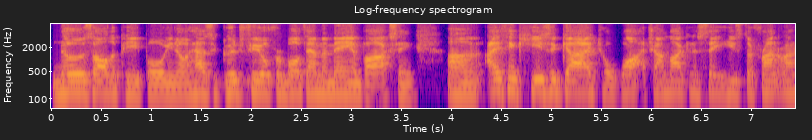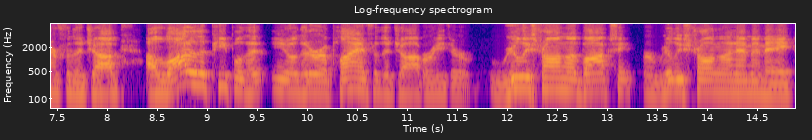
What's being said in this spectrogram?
Knows all the people. You know, has a good feel for both MMA and boxing. Um, I think he's a guy to watch. I'm not going to say he's the front runner for the job. A lot of the people that you know that are applying for the job are either really strong on boxing or really strong on MMA,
